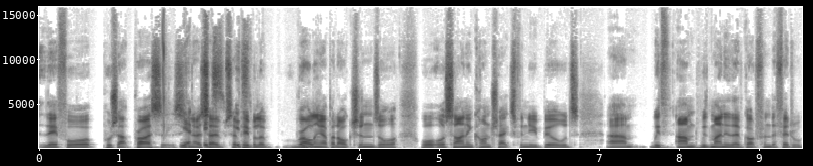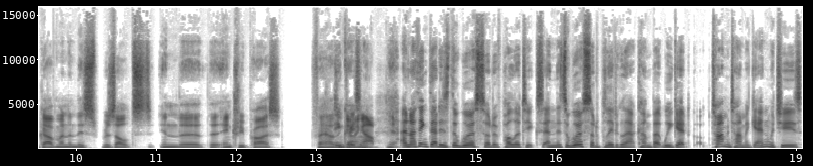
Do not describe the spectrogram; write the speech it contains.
therefore push up prices. Yeah, you know, so so people are rolling up at auctions or, or, or signing contracts for new builds um, with armed with money they've got from the federal government, and this results in the the entry price for housing Increasing. going up. Yeah. And I think that is the worst sort of politics and there's a worst sort of political outcome, but we get time and time again, which is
